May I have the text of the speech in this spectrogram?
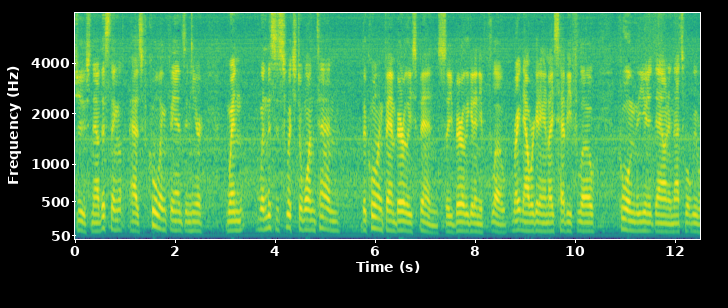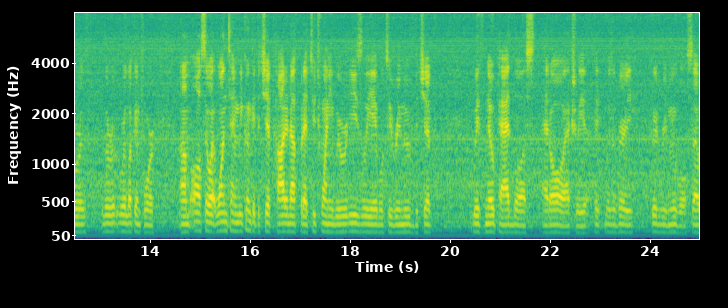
juice. Now this thing has cooling fans in here. When, when this is switched to 110, the cooling fan barely spins, so you barely get any flow. Right now we're getting a nice heavy flow, cooling the unit down, and that's what we were, were, looking for. Um, also at 110 we couldn't get the chip hot enough, but at 220 we were easily able to remove the chip with no pad loss at all actually. It was a very good removal. So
